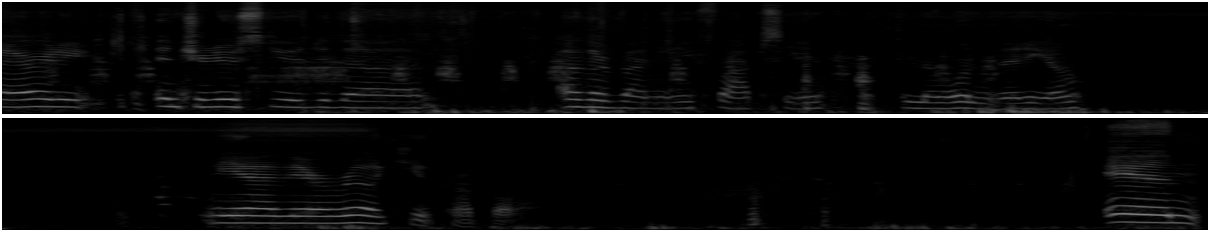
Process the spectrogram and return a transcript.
I already introduced you to the other bunny, Flopsy, in the one video. Yeah, they're a really cute couple. And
